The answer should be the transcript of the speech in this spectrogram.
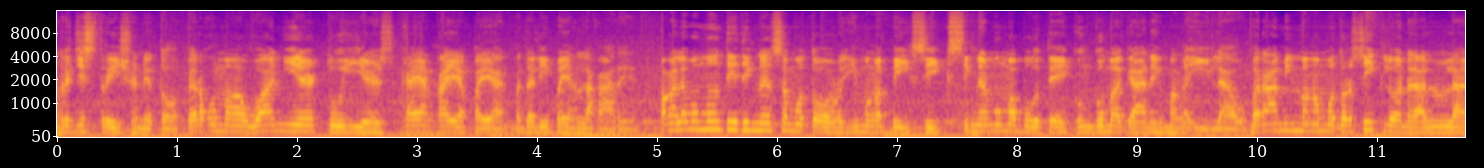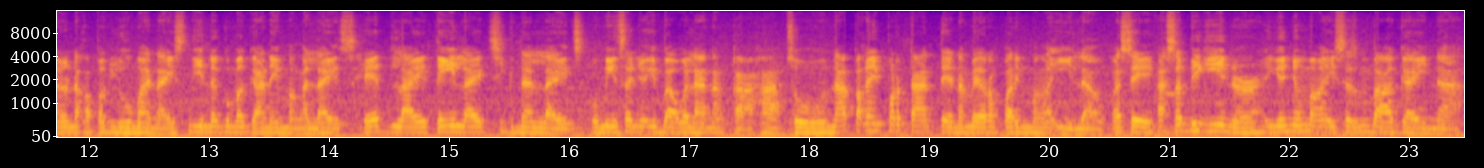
registration nito. Pero kung mga 1 year, 2 years, kayang-kaya pa yan. Madali pa yung lakarin. Pangalawa mong titignan sa motor, yung mga basics. Tingnan mo mabuti kung gumagana yung mga ilaw. Maraming mga motorsiklo na lalong-lalo na kapag luma na is hindi na gumagana yung mga lights. Headlight, tail light, signal lights. O minsan yung iba wala ng kaha. So, napaka-importante na meron pa ring mga ilaw. Kasi as a beginner, yun yung mga isang bagay na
